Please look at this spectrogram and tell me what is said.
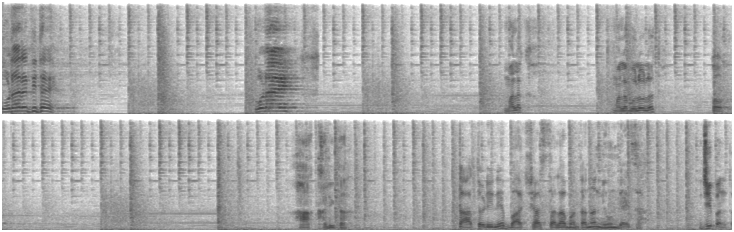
कोण आहे रे तिथे? कोण आहे? मालक मला बोलवलं हो. हा खलिता. तातडीने बादशाह सलामताना नेऊन द्यायचा. जी पंत.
